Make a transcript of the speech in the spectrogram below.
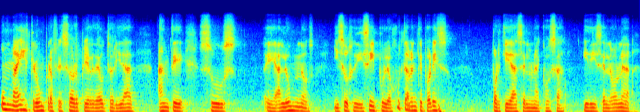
Un maestro, un profesor pierde autoridad ante sus eh, alumnos y sus discípulos justamente por eso, porque hacen una cosa y dicen una,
